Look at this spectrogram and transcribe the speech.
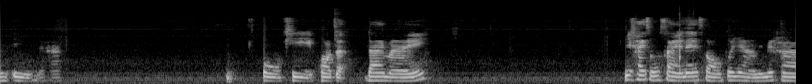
นั่นเองนะคะ โอเค พอจะได้ไหม มีใครสงสัยในสองตัวอย่างนี้ไหมคะ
